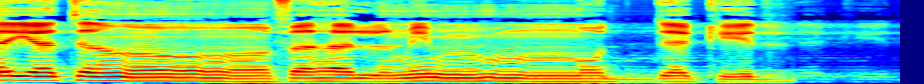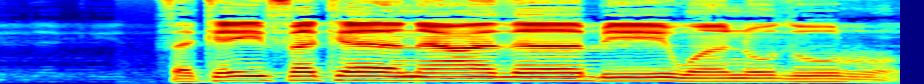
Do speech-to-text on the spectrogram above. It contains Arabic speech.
آية فهل من مدكر. فكيف كان عذابي ونذر؟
